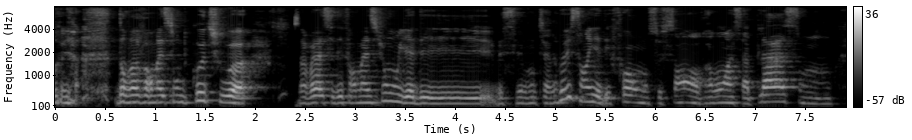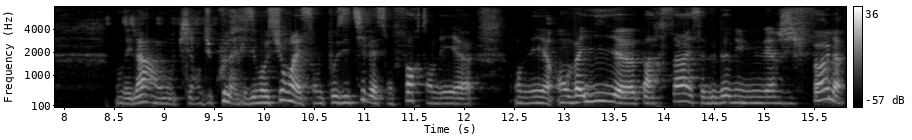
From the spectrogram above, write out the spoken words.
dans ma formation de coach où ben voilà, c'est des formations où il y a des, ben, c'est des montagnes russes. Hein, il y a des fois où on se sent vraiment à sa place. On est là, on, puis du coup, là, les émotions, elles sont positives, elles sont fortes, on est, euh, on est envahi euh, par ça et ça nous donne une énergie folle.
